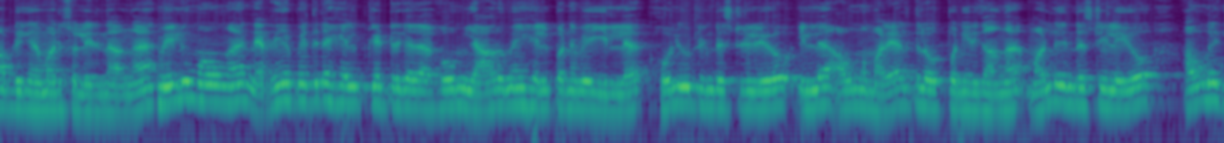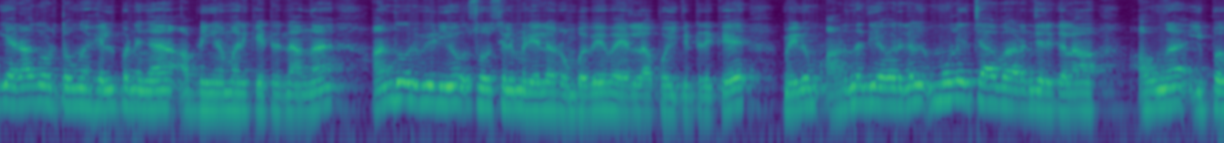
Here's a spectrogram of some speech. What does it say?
அப்படிங்கிற மாதிரி சொல்லியிருந்தாங்க. மேலும் அவங்க நிறைய பேர்த்திட்ட ஹெல்ப் கேட்டிருக்கிறதாகவும் யாருமே ஹெல்ப் பண்ணவே இல்லை. ஹாலிவுட் இண்டஸ்ட்ரியிலையோ இல்லை அவங்க மலையாளத்தில் ஒர்க் பண்ணியிருக்காங்க. மல்லு இண்டஸ்ட்ரியிலையோ அவங்களுக்கு யாராவது ஒருத்தவங்க ஹெல்ப் பண்ணுங்க அப்படிங்கிற மாதிரி கேட்டிருந்தாங்க. அந்த ஒரு வீடியோ சோஷியல் மீடியாவில் ரொம்பவே வைரலாக போய்கிட்டு இருக்கு மேலும் அருந்ததி அவர்கள் மூளைச்சாவு அடைஞ்சிருக்கலாம். அவங்க இப்போ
